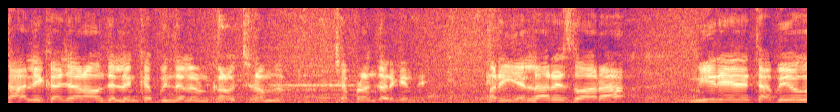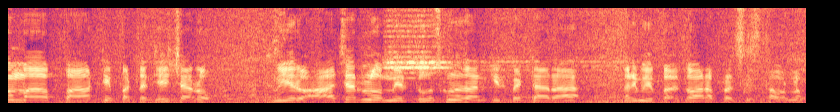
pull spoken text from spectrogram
ఖాళీ ఖజానా ఉంది లెంక బిందెలు అనుకొని వచ్చడం చెప్పడం జరిగింది. మరి ఎల్ఆర్ఎస్ ద్వారా మీరు ఏదైతే అభియోగం మా పార్టీ పట్ల చేశారో మీరు ఆచరణలో మీరు చూసుకున్న దానికి ఇది పెట్టారా అని మీ ద్వారా ప్రశ్నిస్తూ ఉన్నాం.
